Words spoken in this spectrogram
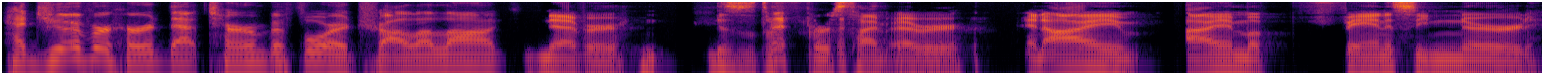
Had you ever heard that term before, a trolalog? Never. This is the first time ever. And I I am a fantasy nerd.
